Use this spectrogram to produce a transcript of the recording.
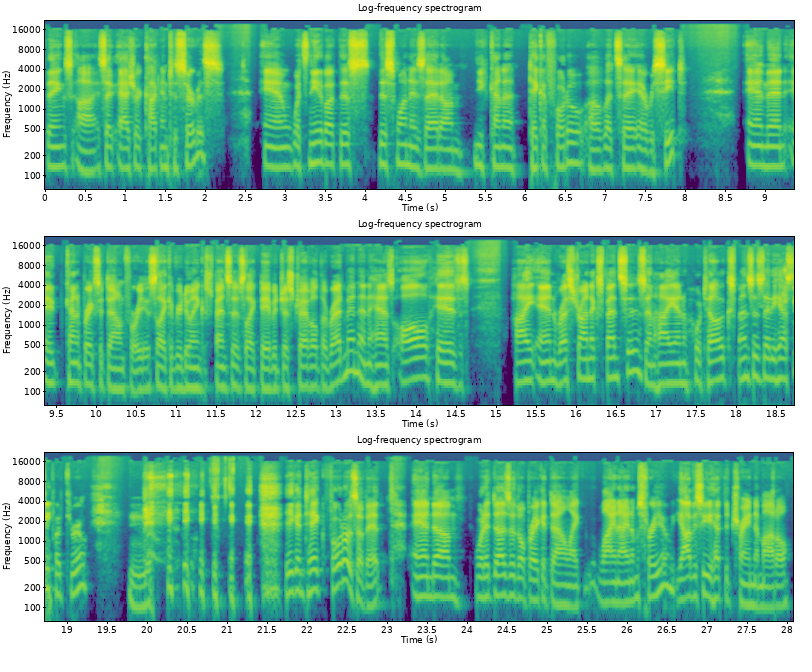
things, uh, it's an Azure Cognitive Service. And what's neat about this this one is that um, you kind of take a photo of, let's say, a receipt, and then it kind of breaks it down for you. So, like if you're doing expenses, like David just traveled to Redmond and has all his high end restaurant expenses and high end hotel expenses that he has to put through. he can take photos of it, and um, what it does, it'll break it down like line items for you. Obviously, you have to train the model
